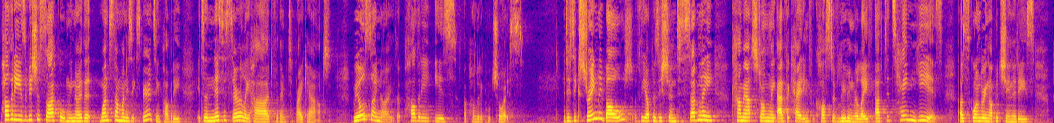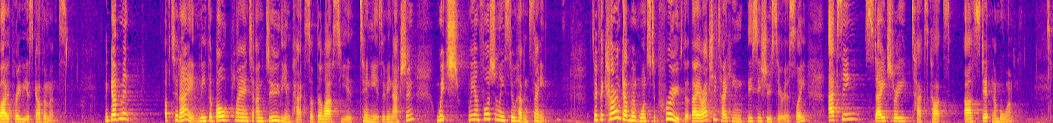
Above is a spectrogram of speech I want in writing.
Poverty is a vicious cycle, and we know that once someone is experiencing poverty, it's unnecessarily hard for them to break out. We also know that poverty is a political choice. It is extremely bold of the opposition to suddenly come out strongly advocating for cost of living relief after 10 years of squandering opportunities by previous governments. The government of today needs a bold plan to undo the impacts of the last year, 10 years of inaction, which we unfortunately still haven't seen. So if the current government wants to prove that they are actually taking this issue seriously, axing stage three tax cuts step number one.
